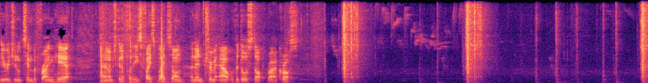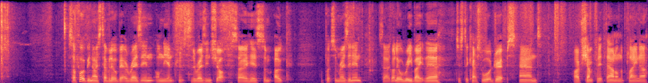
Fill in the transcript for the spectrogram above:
the original timber frame here, and then I'm just gonna put these face plates on and then trim it out with a door stop right across. So I thought it'd be nice to have a little bit of resin on the entrance to the resin shop. So here's some oak. I put some resin in. So I've got a little rebate there just to catch the water drips and I've chamfered it down on the planer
